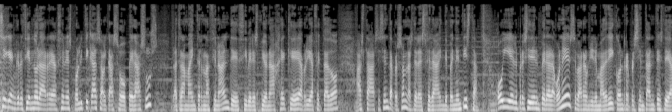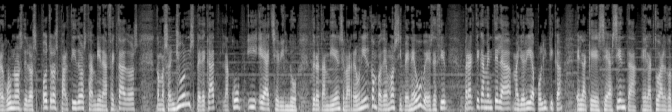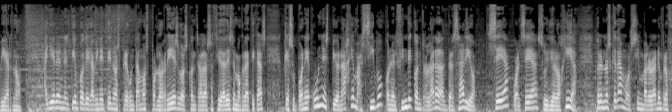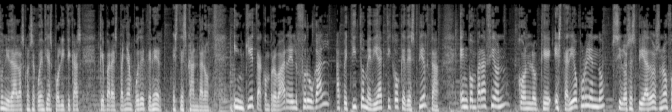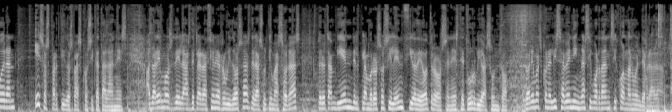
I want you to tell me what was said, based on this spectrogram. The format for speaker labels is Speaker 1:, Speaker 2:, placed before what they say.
Speaker 1: Siguen creciendo las reacciones políticas al caso Pegasus, la trama internacional de ciberespionaje que habría afectado hasta 60 personas de la esfera independentista. Hoy el presidente Per Aragonés se va a reunir en Madrid con representantes de algunos de los otros partidos también afectados, como son Junts, PDCAT, la CUP y EH Bildu. Pero también se va a reunir con Podemos y PNV, es decir, prácticamente la mayoría política en la que se asienta el actual gobierno. Ayer en el tiempo de gabinete nos preguntamos por los riesgos contra las sociedades democráticas que supone un espionaje masivo con el fin de controlar al adversario, sea cual sea su ideología. Pero nos quedamos sin valorar en profundidad las consecuencias políticas que para España puede tener este escándalo. Inquieta comprobar el frugal apetito mediático que despierta en comparación con lo que estaría ocurriendo si los espiados no fueran esos partidos vascos y catalanes. Hablaremos de las declaraciones ruidosas de las últimas horas, pero también del clamoroso silencio de otros en este turbio asunto. Lo haremos con Elisa Ben, Ignasi Guardans y Juan Manuel de Prada.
